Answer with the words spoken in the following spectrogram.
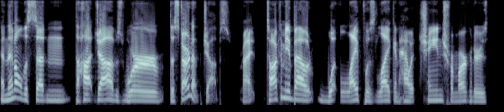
And then all of a sudden, the hot jobs were the startup jobs, right? Talk to me about what life was like and how it changed for marketers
